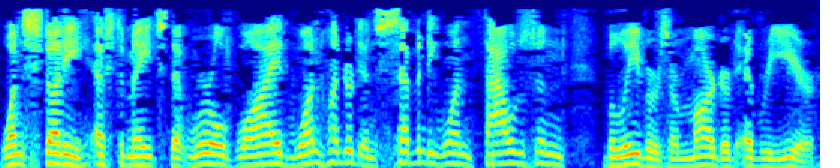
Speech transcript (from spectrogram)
One study estimates that worldwide 171,000 believers are martyred every year.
